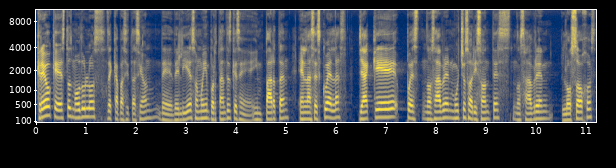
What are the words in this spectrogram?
Creo que estos módulos de capacitación de, del IE son muy importantes que se impartan en las escuelas ya que pues nos abren muchos horizontes, nos abren los ojos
